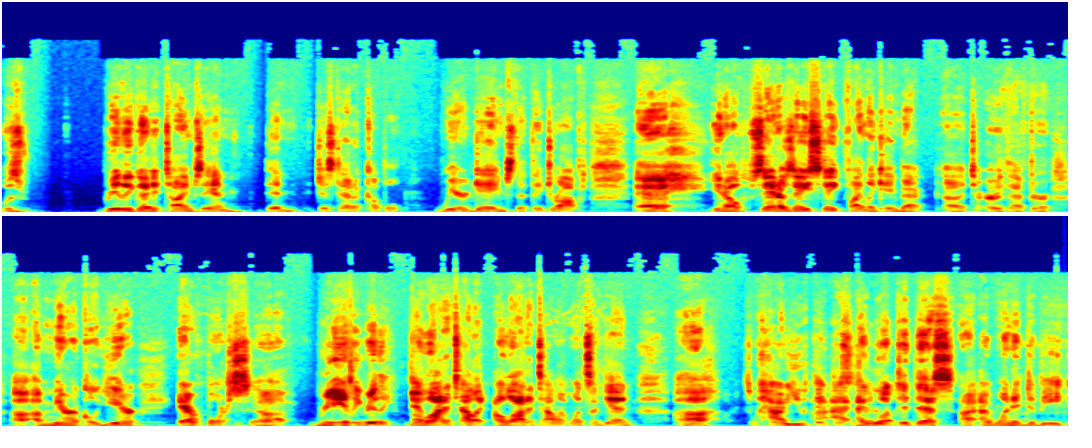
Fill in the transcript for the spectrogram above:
was really good at times and then just had a couple weird games that they dropped. Uh, you know, San Jose State finally came back uh, to earth after uh, a miracle year. Air Force, uh, really, really, Yeah. a lot of talent, a lot of talent once again. Uh, so how do you think I, I looked at this. I, I wanted to be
